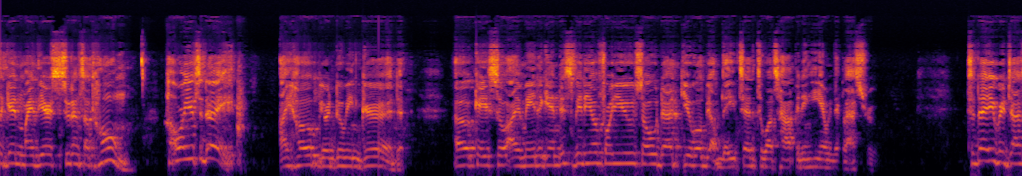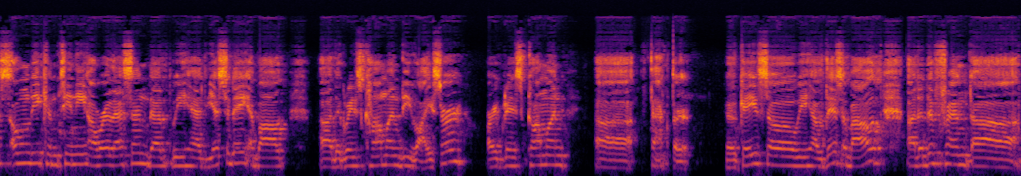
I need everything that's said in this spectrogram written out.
again, my dear students at home. How are you today? I hope you're doing good. Okay, so I made again this video for you so that you will be updated to what's happening here in the classroom. Today, we just only continue our lesson that we had yesterday about uh, the greatest common divisor or greatest common uh, factor. Okay, so we have this about uh, the different uh,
